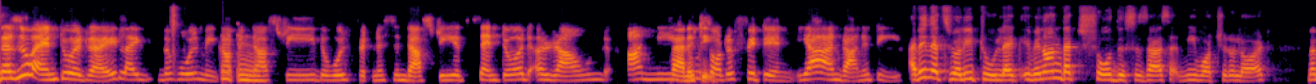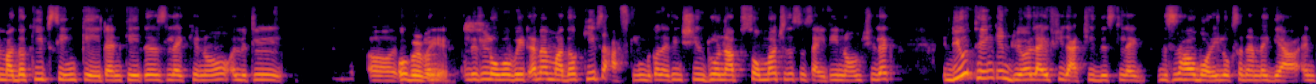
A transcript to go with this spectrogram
there's no end to it, right? Like the whole makeup Mm-mm. industry, the whole fitness industry, it's centered around our need Vanity. to sort of fit in. Yeah, and vanity. I think that's really true. Like even on that show, This Is Us, we watch it a lot. My mother keeps seeing Kate, and Kate is like you know a little uh, Overweight. a little overweight. And my mother keeps asking because I think she's grown up so much with the society norm. She's like, "Do you think in real life she's actually this like this is how her body looks?" And I'm like, "Yeah." And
